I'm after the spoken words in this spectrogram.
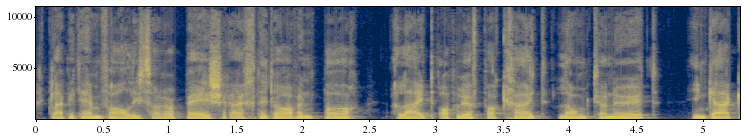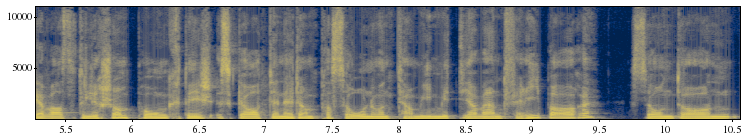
Ich glaube, in dem Fall ist das europäische Recht nicht anwendbar. Allein die Abrufbarkeit langt ja nicht. Hingegen, was natürlich schon ein Punkt ist, es geht ja nicht um Personen, die einen Termin mit dir vereinbaren sondern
